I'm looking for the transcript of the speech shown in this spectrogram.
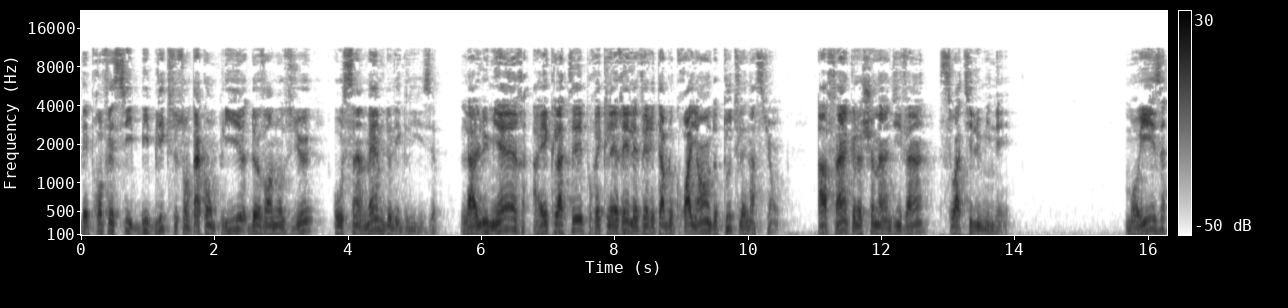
des prophéties bibliques se sont accomplies devant nos yeux au sein même de l'Église. La lumière a éclaté pour éclairer les véritables croyants de toutes les nations, afin que le chemin divin soit illuminé. Moïse,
